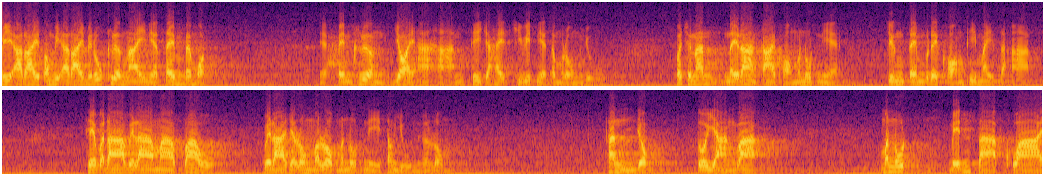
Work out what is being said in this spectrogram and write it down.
มีอะไรต้องมีอะไรไม่รู้เครื่องในเนี่ยเต็มไปหมด เนี่ยเป็นเครื่องย่อยอาหารที่จะให้ชีวิตเนี่ยดำรงอยู่ เพราะฉะนั้นในร่างกายของมนุษย์เนี่ยจึงเต็มไปด้วยของที่ไม่สะอาด เทวดาเวลามาเฝ้า เวลาจะลงมาโลกมนุษย์นี่ต้องอยู่เหนือลม ท่านยกตัวอย่างว่า มนุษย์ เหม็นสาบควาย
